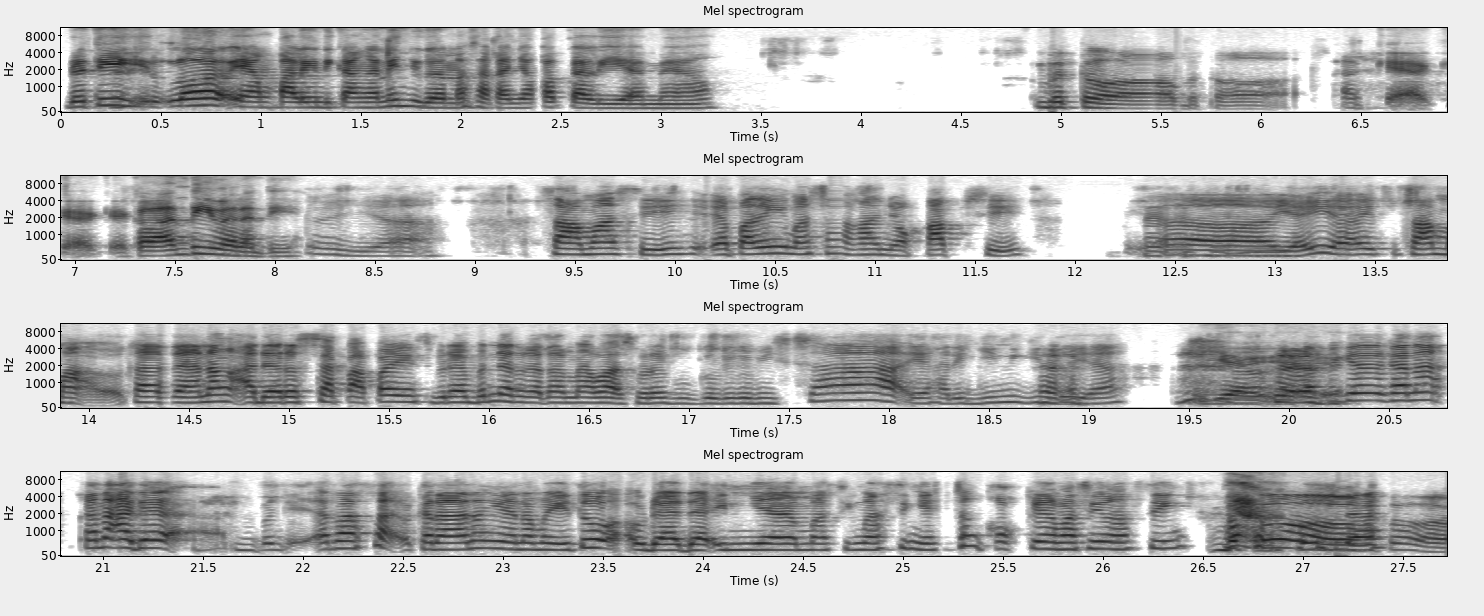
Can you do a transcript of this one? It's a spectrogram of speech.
Berarti lo yang paling dikangenin juga masakan nyokap kali ya, Mel? Betul, betul. Oke, okay, oke, okay, oke. Okay. Kalau Anti gimana, Anti? Iya. Sama sih. Ya paling masakan nyokap sih. Uh, ya iya itu sama kadang-kadang ada resep apa yang sebenarnya benar kata Mela sebenarnya Google juga bisa ya hari gini gitu ya Iya, iya. Tapi karena karena ada rasa kadang-kadang ya namanya itu udah ada innya masing-masing ya, cengkoknya masing-masing. Betul, betul.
